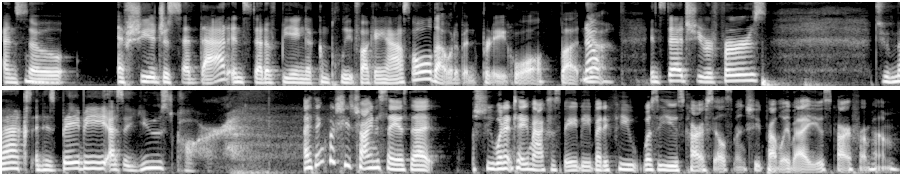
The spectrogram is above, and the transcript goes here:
And so, Mm-hmm. if she had just said that instead of being a complete fucking asshole, that would have been pretty cool. But no, Yeah. instead she refers to Max and his baby as a used car. I think what she's trying to say is that she wouldn't take Max's baby, but if he was a used car salesman, she'd probably buy a used car from him.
